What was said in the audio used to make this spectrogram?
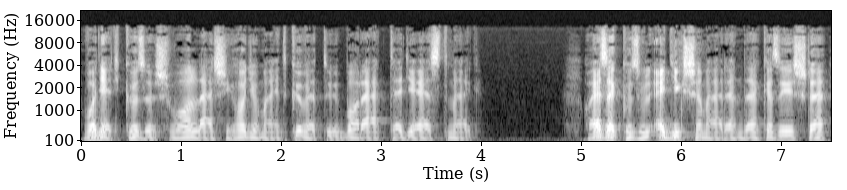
vagy egy közös vallási hagyományt követő barát tegye ezt meg. Ha ezek közül egyik sem áll rendelkezésre,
